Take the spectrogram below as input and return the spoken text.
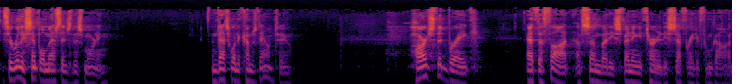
It's a really simple message this morning. And that's what it comes down to hearts that break at the thought of somebody spending eternity separated from God.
